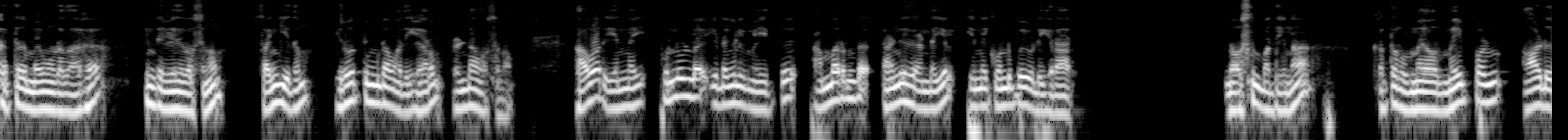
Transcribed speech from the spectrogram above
கத்தர் மேம்படுவதாக இன்றைய வேதவசனம். சங்கீதம் இருபத்தி மூன்றாம் அதிகாரம் ரெண்டாம் வசனம். அவர் என்னை புல்லுள்ள இடங்களில் மேய்த்து அமர்ந்த தண்ணீர் அண்டையில் என்னை கொண்டு போய் விடுகிறார். இந்த வசனம் பார்த்தீங்கன்னா கத்தர் ஒரு ஒரு மெய்ப்பன் ஆடு.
